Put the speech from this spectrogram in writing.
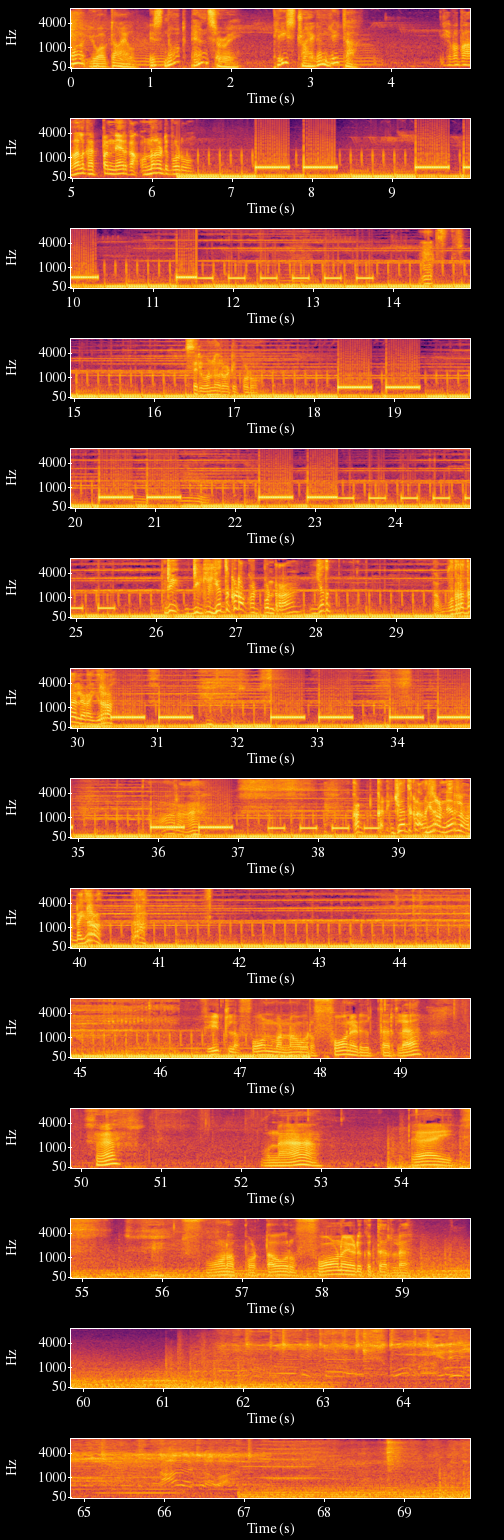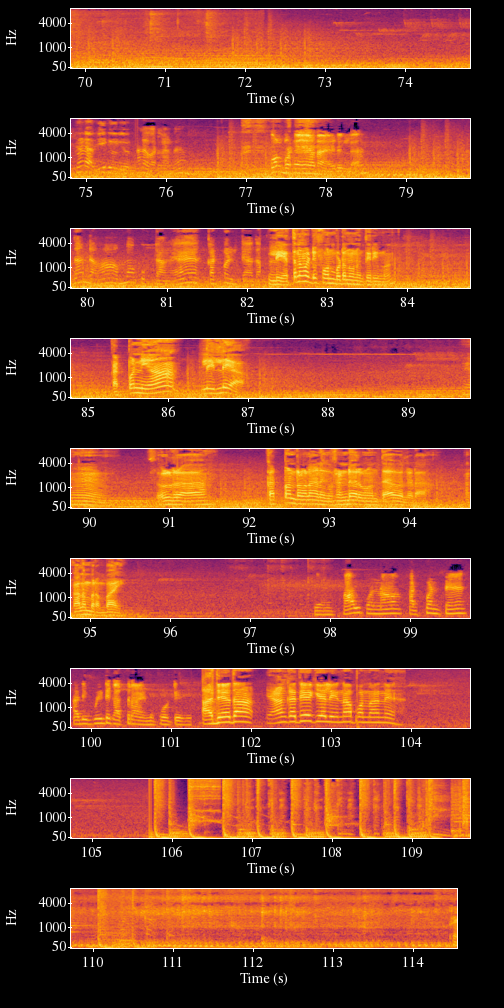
What you have dialed is not answering. Please try again later. எப்போ பார்த்தாலும் கட் பண்ணே இருக்கான் இன்னொரு வாட்டி போடுவோம். சரி இன்னொரு வாட்டி போடுவோம் எதுக்குடா கட் பண்ற? எது நான் விடுறதா இல்லடா இருறா கட் கட் எதுக்குடா இருறா நேர்ல வரடா இருறா வீட்டில் ஃபோன் பண்ணால் ஒரு ஃபோன் எடுக்க தெரில. உன்ன? டேய். ஃபோனை போட்டால் ஒரு ஃபோனை எடுக்க தெரில. ஃபோன் பண்ண எடுக்கல? அதான்டா அம்மா கூப்பிட்டாங்க. கட் பண்ணிட்டேன் அதான். இல்லை எத்தனை வாட்டி ஃபோன் பண்ணணும் உனக்கு தெரியுமா? கட் பண்ணியா? இல்லை இல்லையா? சொல்றா. கட் பண்ணுறவங்களாம் எனக்கு ஃப்ரெண்டாக இருக்கணும்னு தேவையில்லடா நான் கிளம்புறேன் பாய் கால் பண்ணா கட் பண்ணிட்டேன். அதுக்கு போயிட்டு கத்துறான் என்ன போட்டு. அதேதான் என் கதையே கேளு என்ன பண்ணான்னு.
